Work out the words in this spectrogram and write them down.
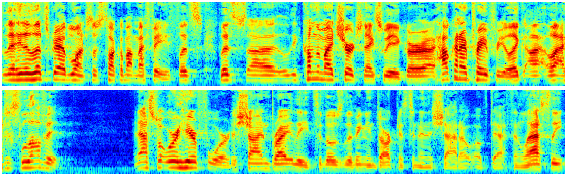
Let's grab lunch. Let's talk about my faith. Let's let's uh, come to my church next week. Or how can I pray for you? Like I, I just love it. And that's what we're here for, to shine brightly to those living in darkness and in the shadow of death. And lastly,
